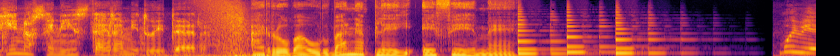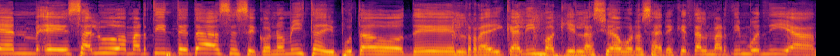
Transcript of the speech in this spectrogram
Seguinos en Instagram y Twitter. arroba urbanaplayfm Muy bien, eh, saludo a Martín Tetaz, economista, diputado del radicalismo aquí en la Ciudad de Buenos Aires. ¿Qué tal Martín? Buen día.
